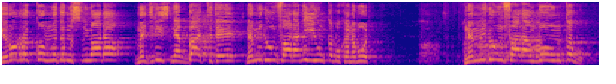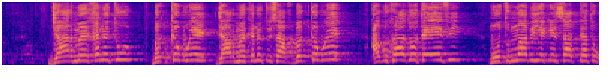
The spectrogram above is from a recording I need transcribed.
yeroo rakkoo uummata muslimaadhaa majlisni abbaa itti ta'ee namni dhuunfaadhaan iyyuu hin qabu kana booda. Namni dhuunfaadhaan boo'uu hin qabu. Jaarmaa kanatu bakka bu'ee jaarmaa kanatu mootummaa biyya keessaatti haa ta'u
